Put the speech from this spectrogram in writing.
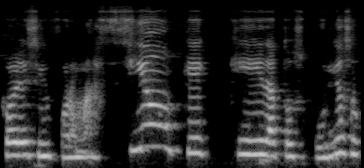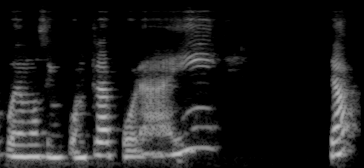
cuál es su información, qué, qué datos curiosos podemos encontrar por ahí. ¿Ya?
